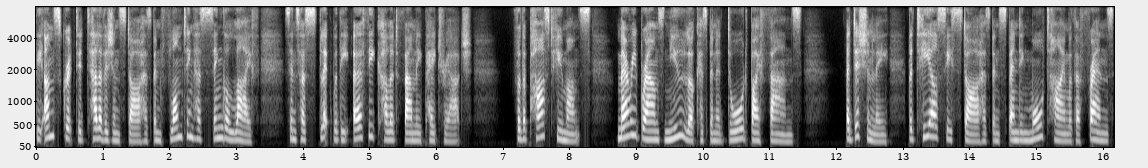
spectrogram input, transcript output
the unscripted television star has been flaunting her single life since her split with the earthy colored family patriarch. For the past few months, Meri Brown's new look has been adored by fans. Additionally, the TLC star has been spending more time with her friends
